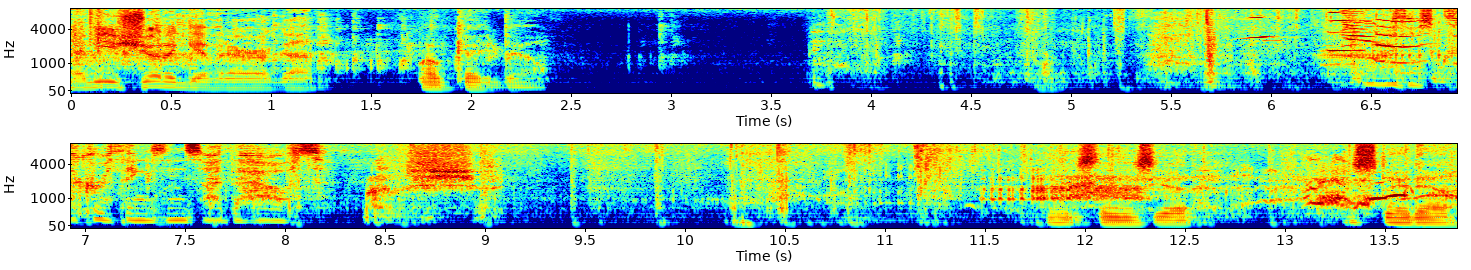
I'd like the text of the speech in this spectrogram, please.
Maybe you should have given her a gun. Okay, Bill. What are those clicker things inside the house? Oh, shit. Ain't seen us yet. Stay down.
